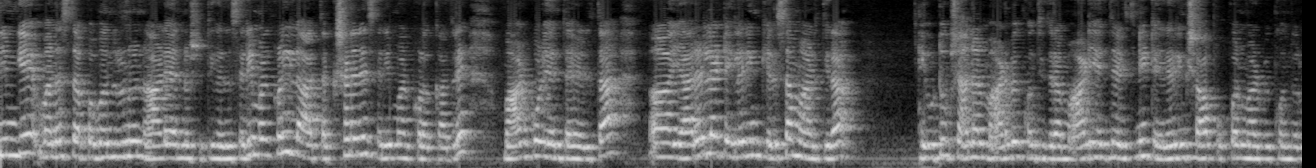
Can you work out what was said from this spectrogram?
ನಿಮಗೆ ಮನಸ್ತಾಪ ಬಂದ್ರೂ ನಾಳೆ ಅನ್ನೋಷ್ಟೊತ್ತಿಗೆ ಅದನ್ನು ಸರಿ ಮಾಡ್ಕೊಳ್ಳಿ, ಇಲ್ಲ ಆ ತಕ್ಷಣನೇ ಸರಿ ಮಾಡ್ಕೊಳಕ್ಕಾದ್ರೆ ಮಾಡ್ಕೊಳ್ಳಿ ಅಂತ ಹೇಳ್ತಾ ಯಾರೆಲ್ಲ ಟೈಲರಿಂಗ್ ಕೆಲಸ ಮಾಡ್ತೀರಾ ಯೂಟ್ಯೂಬ್ ಚಾನಲ್ ಮಾಡಬೇಕು ಅಂತಿದ್ದೀರಾ ಮಾಡಿ ಅಂತ ಹೇಳ್ತೀನಿ. ಟೈಲರಿಂಗ್ ಶಾಪ್ ಓಪನ್ ಮಾಡಬೇಕು ಅಂದ್ರೆ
